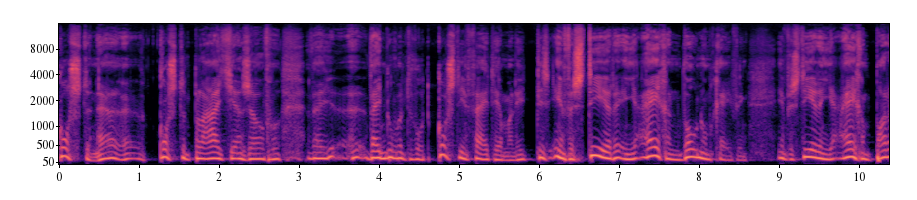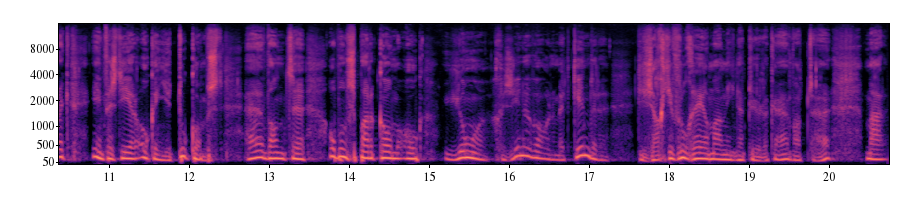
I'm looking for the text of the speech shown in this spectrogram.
kosten, hè? eh, kostenplaatje en zo. Wij, eh, wij noemen het woord kosten in feite helemaal niet. Het is investeren in je eigen woonomgeving. Investeren in je eigen park. Investeren ook in je toekomst. Hè? Want eh, op ons park komen ook jonge gezinnen wonen met kinderen. Die zag je vroeger helemaal niet natuurlijk. Hè? Wat, hè? Maar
